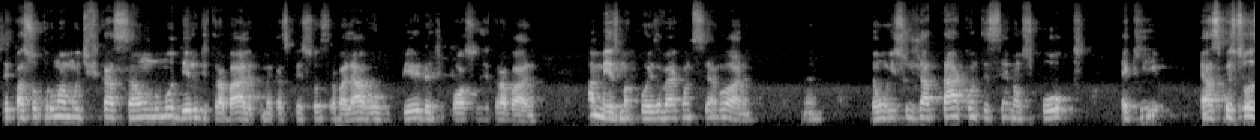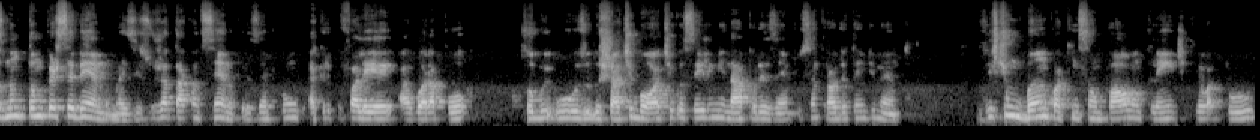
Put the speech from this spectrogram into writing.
você passou por uma modificação no modelo de trabalho, como é que as pessoas trabalhavam, houve perda de postos de trabalho. A mesma coisa vai acontecer agora. Né? Então, isso já está acontecendo aos poucos, é que as pessoas não estão percebendo, mas isso já está acontecendo. Por exemplo, com aquilo que eu falei agora há pouco, sobre o uso do chatbot e você eliminar, por exemplo, o central de atendimento. Existe um banco aqui em São Paulo, um cliente que eu atuo,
